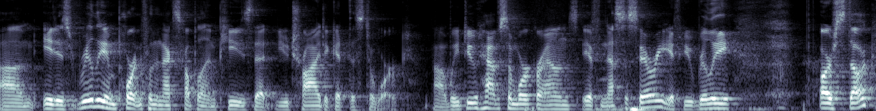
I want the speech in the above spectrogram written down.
Um, it is really important for the next couple of MPs that you try to get this to work. Uh, we do have some workarounds if necessary, if you really are stuck.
